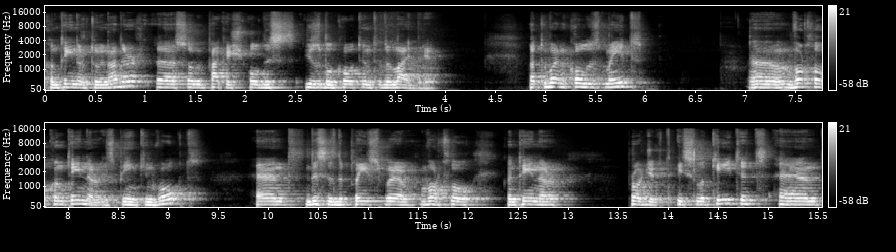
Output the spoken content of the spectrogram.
container to another. so we package all this usable code into the library. But when call is made, workflow container is being invoked. And this is the place where workflow container project is located. And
